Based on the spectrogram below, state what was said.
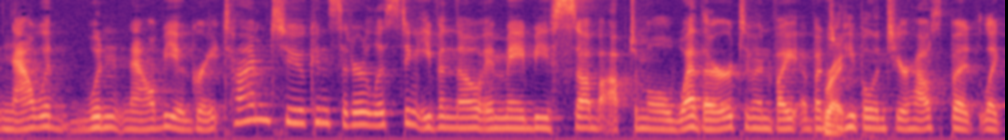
now would wouldn't now be a great time to consider listing, even though it may be suboptimal weather to invite a bunch Right. of people into your house, but like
